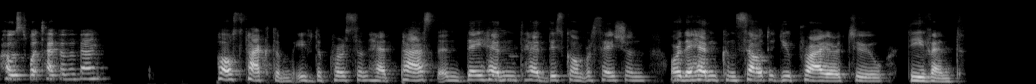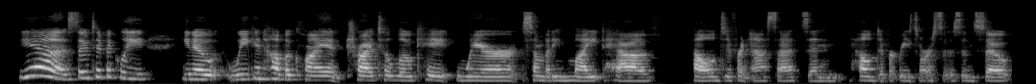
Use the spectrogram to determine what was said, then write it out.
post what type of event? Post factum, if the person had passed and they mm-hmm. hadn't had this conversation or they hadn't consulted you prior to the event. Yeah. So typically, you know, we can help a client try to locate where somebody might have held different assets and held different resources. And so,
